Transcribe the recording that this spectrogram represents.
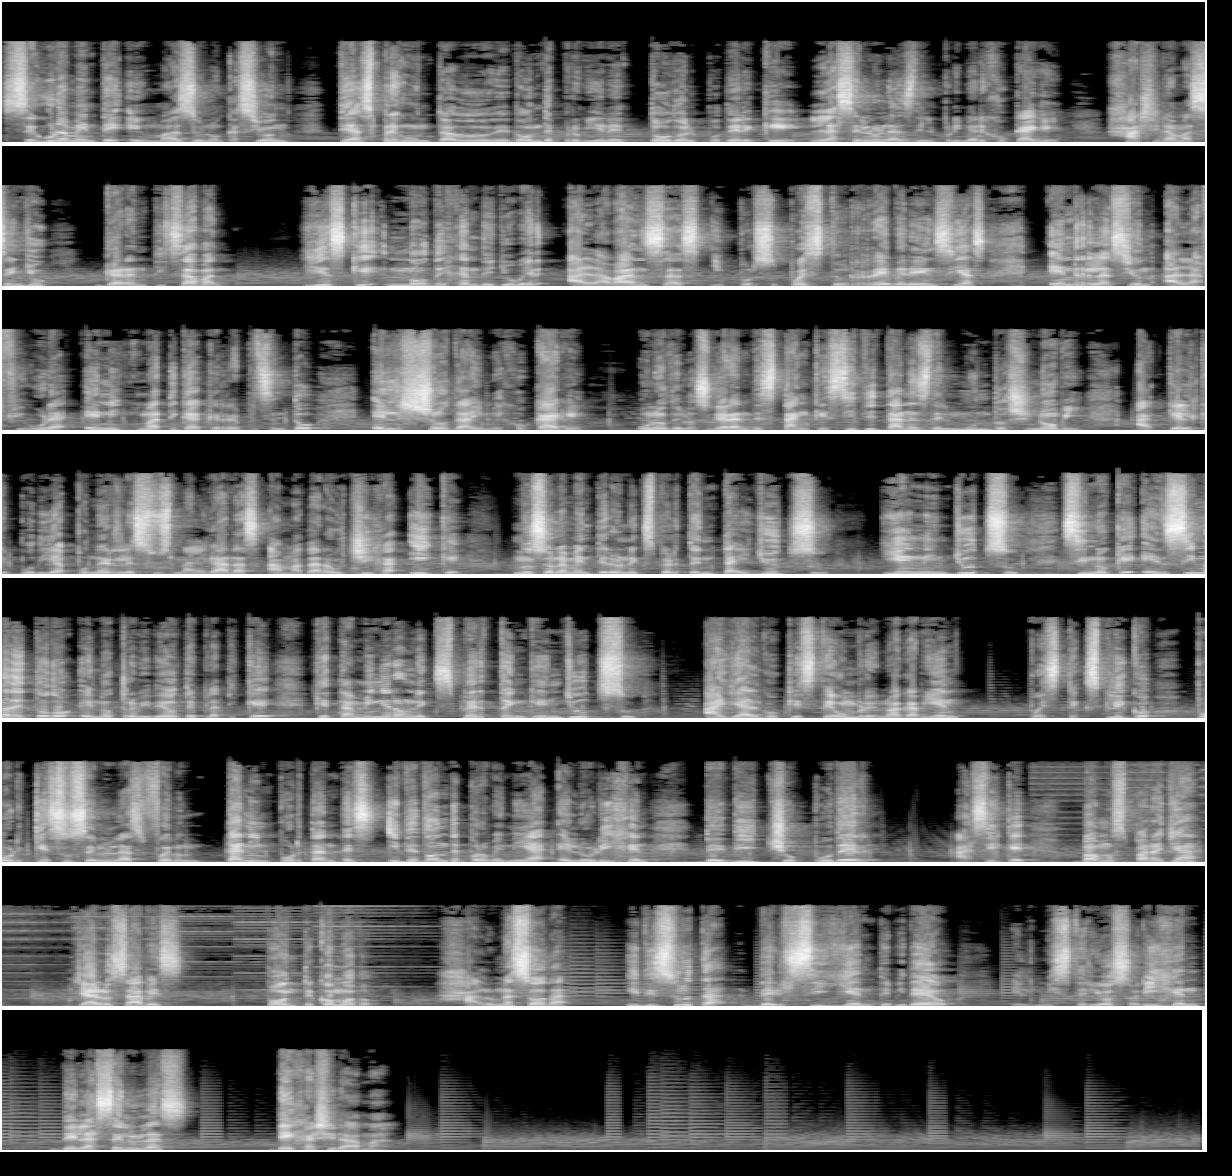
Seguramente en más de una ocasión te has preguntado de dónde proviene todo el poder que las células del primer Hokage, Hashirama Senju, garantizaban. Y es que no dejan de llover alabanzas y por supuesto reverencias en relación a la figura enigmática que representó el Shodaime Hokage, uno de los grandes tanques y titanes del mundo shinobi, aquel que podía ponerle sus nalgadas a Madara Uchiha y que no solamente era un experto en taijutsu, y en ninjutsu, sino que encima de todo en otro video te platiqué que también era un experto en genjutsu. ¿Hay algo que este hombre no haga bien? Pues te explico por qué sus células fueron tan importantes y de dónde provenía el origen de dicho poder. Así que vamos para allá. Ya lo sabes, ponte cómodo, jala una soda y disfruta del siguiente video, el misterioso origen de las células de Hashirama.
